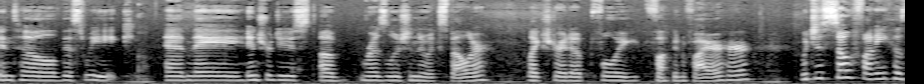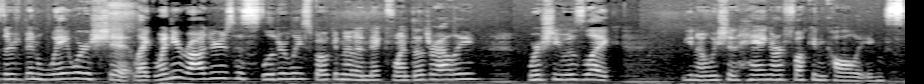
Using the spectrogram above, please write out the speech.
until this week, and they introduced a resolution to expel her, like straight up fully fucking fire her. Which is so funny because there's been way worse shit. Like Wendy Rogers has literally spoken at a Nick Fuentes rally where she was like, you know, we should hang our fucking colleagues.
